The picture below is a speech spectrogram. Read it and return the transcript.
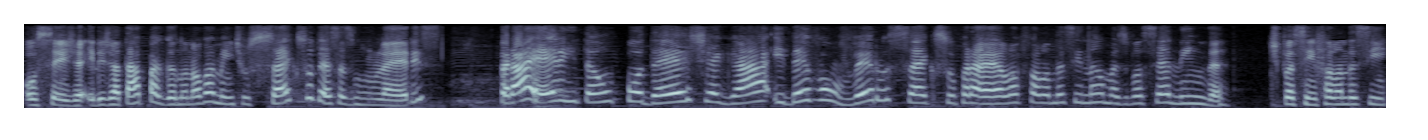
Ou seja, ele já tá apagando novamente o sexo dessas mulheres para ele então poder chegar e devolver o sexo para ela falando assim, não, mas você é linda. Tipo assim, falando assim,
